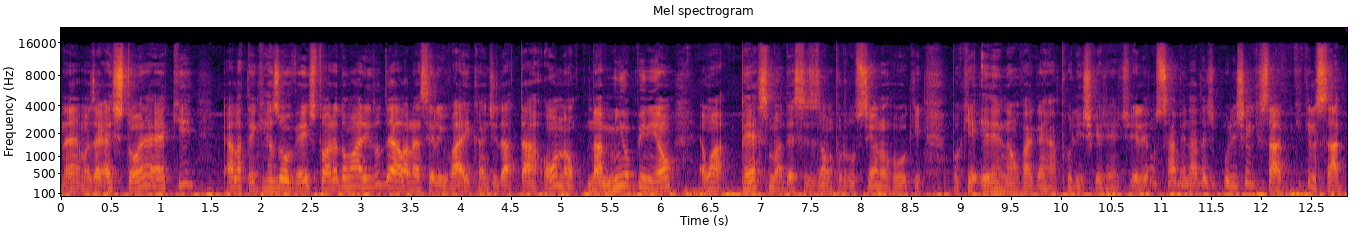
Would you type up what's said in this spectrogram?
né? Mas a história é que ela tem que resolver a história do marido dela, né? Se ele vai candidatar ou não. Na minha opinião, é uma péssima decisão para o Luciano Huck, porque ele não vai ganhar política, gente. Ele não sabe nada de política, que sabe? O que, que ele sabe?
